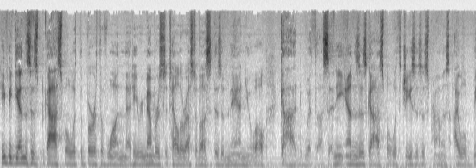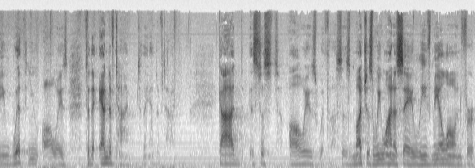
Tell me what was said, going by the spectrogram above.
He begins his gospel with the birth of one that he remembers to tell the rest of us is Emmanuel, God with us. And he ends his gospel with Jesus' promise I will be with you always to the end of time, to the end of time. God is just always with us. As much as we want to say, leave me alone for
